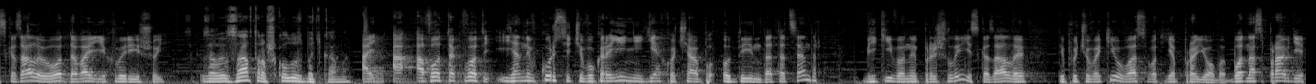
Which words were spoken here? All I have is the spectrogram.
сказали, от давай їх вирішуй. Сказали завтра в школу з батьками. А, а, а от так от, я не в курсі, чи в Україні є хоча б один дата-центр, в який вони прийшли і сказали: типу, чуваки, у вас от є пройоби. Бо насправді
